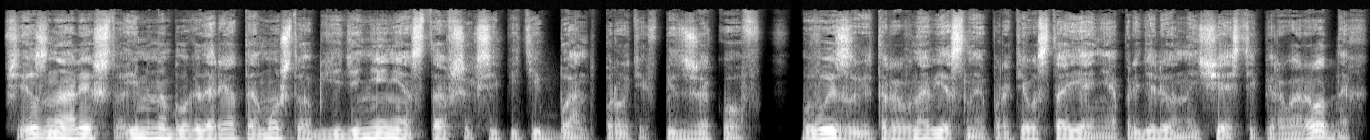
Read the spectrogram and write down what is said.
Все знали, что именно благодаря тому, что объединение оставшихся пяти банд против пиджаков вызовет равновесное противостояние определенной части первородных,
